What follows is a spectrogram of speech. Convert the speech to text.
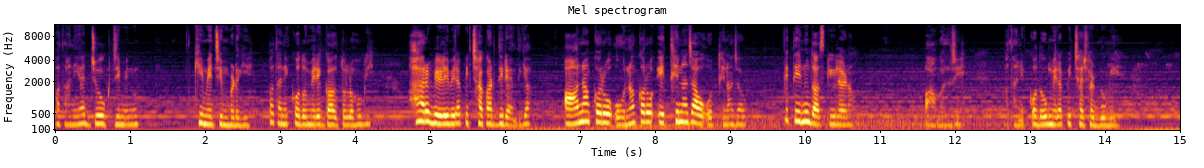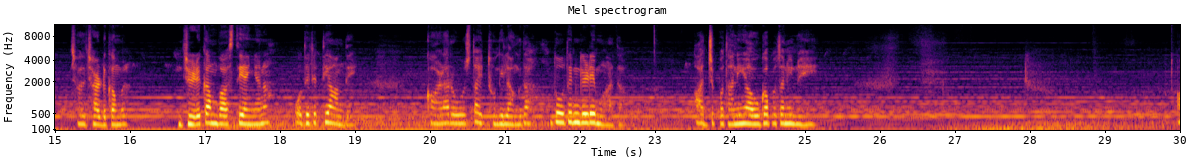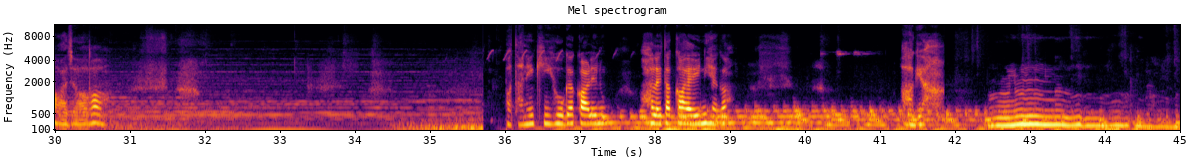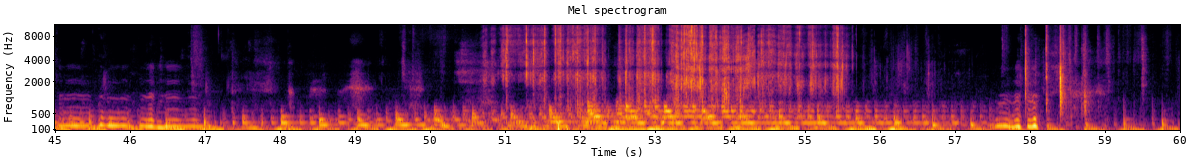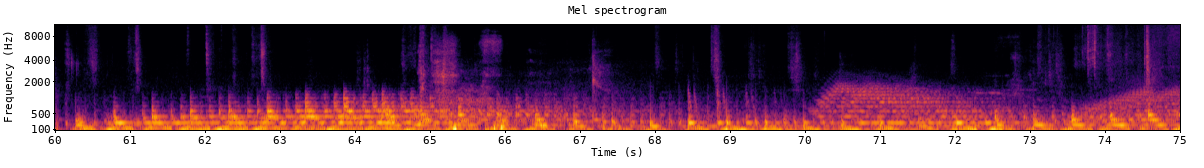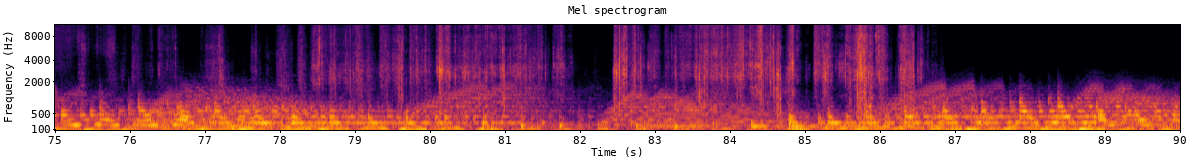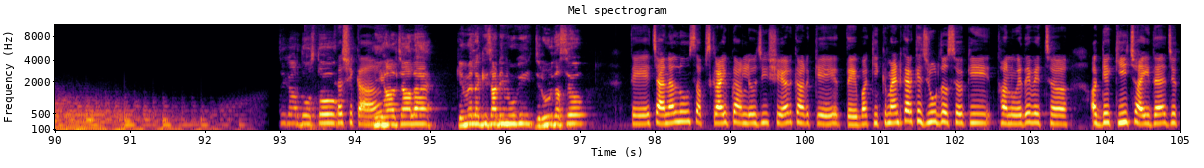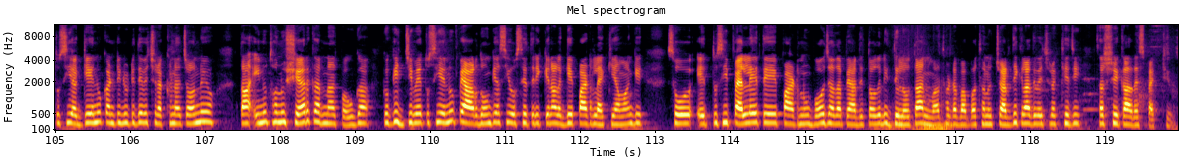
ਪਤਾ ਨਹੀਂ ਆ ਜੋਕ ਜੀ ਮੈਨੂੰ ਕਿਵੇਂ ਚਿੰਬੜ ਗਈ ਪਤਾ ਨਹੀਂ ਕਦੋਂ ਮੇਰੇ ਗਲ ਤੋਂ ਲਹੂਗੀ। ਹਰ ਵੇਲੇ ਮੇਰਾ ਪਿੱਛਾ ਕਰਦੀ ਰਹਿੰਦੀ ਆ। ਆ ਨਾ ਕਰੋ ਉਹ ਨਾ ਕਰੋ ਇੱਥੇ ਨਾ ਜਾਓ ਉੱਥੇ ਨਾ ਜਾਓ। ਵੀ ਤੈਨੂੰ ਦੱਸ ਕੀ ਲੈਣਾ? ਪਾਗਲ ਜੀ। ਪਤਾ ਨਹੀਂ ਕਦੋਂ ਮੇਰਾ ਪਿੱਛਾ ਛੱਡੂਗੀ। ਚਲ ਛੱਡ ਕਮਲ, ਜਿਹੜੇ ਕੰਮ ਵਾਸਤੇ ਆਈਆਂ ਨਾ, ਉਹਦੇ ਤੇ ਧਿਆਨ ਦੇ। ਕਾਲਾ ਰੋਜ਼ ਤਾਂ ਇੱਥੋਂ ਦੀ ਲੰਘਦਾ, ਦੋ ਤਿੰਨ ਗੇੜੇ ਮਾਰਦਾ। ਅੱਜ ਪਤਾ ਨਹੀਂ ਆਊਗਾ, ਪਤਾ ਨਹੀਂ ਨਹੀਂ। ਆ ਜਾ। ਪਤਾ ਨਹੀਂ ਕੀ ਹੋ ਗਿਆ ਕਾਲੇ ਨੂੰ, ਹਲੇ ਤੱਕ ਆਇਆ ਹੀ ਨਹੀਂ ਹੈਗਾ। ਆ ਗਿਆ। Mm-hmm. ਅਕਾਲ ਦੋਸਤੋ ਸਤਿ ਸ਼੍ਰੀ ਅਕਾਲ। ਕੀ ਹਾਲ ਚਾਲ ਹੈ? ਕਿਵੇਂ ਲੱਗੀ ਸਾਡੀ ਮੂਵੀ ਜਰੂਰ ਦੱਸਿਓ। ਤੇ ਚੈਨਲ ਨੂੰ ਸਬਸਕ੍ਰਾਈਬ ਕਰ ਲਿਓ ਜੀ ਸ਼ੇਅਰ ਕਰਕੇ ਤੇ ਬਾਕੀ ਕਮੈਂਟ ਕਰਕੇ ਜਰੂਰ ਦੱਸਿਓ ਕਿ ਤੁਹਾਨੂੰ ਇਹਦੇ ਵਿੱਚ ਅੱਗੇ ਕੀ ਚਾਹੀਦਾ ਹੈ। ਜੇ ਤੁਸੀਂ ਅੱਗੇ ਇਹਨੂੰ ਕੰਟੀਨਿਊਟੀ ਦੇ ਵਿੱਚ ਰੱਖਣਾ ਚਾਹੁੰਦੇ ਹੋ ਤਾਂ ਇਹਨੂੰ ਤੁਹਾਨੂੰ ਸ਼ੇਅਰ ਕਰਨਾ ਪਊਗਾ। ਕਿਉਂਕਿ ਜਿਵੇਂ ਤੁਸੀਂ ਇਹਨੂੰ ਪਿਆਰ ਦੋਗੇ ਅਸੀਂ ਉਸੇ ਤਰੀਕੇ ਨਾਲ ਅੱਗੇ ਪਾਰਟ ਲੈ ਕੇ ਆਵਾਂਗੇ। ਸੋ ਇਹ ਤੁਸੀਂ ਪਹਿਲੇ ਤੇ ਪਾਰਟ ਨੂੰ ਬਹੁਤ ਜ਼ਿਆਦਾ ਪਿਆਰ ਦਿੱਤਾ। ਉਹਦੇ ਲਈ ਦਿਲੋਂ ਧੰਨਵਾਦ। ਤੁਹਾਡਾ ਬਾਬਾ ਤੁਹਾਨੂੰ ਚੜ੍ਹਦੀ ਕਲਾ ਦੇ ਵਿੱਚ ਰੱਖੇ ਜੀ। ਸਤਿ ਸ਼੍ਰੀ ਅਕਾਲ ਰਿਸਪੈਕਟ ਯੂ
